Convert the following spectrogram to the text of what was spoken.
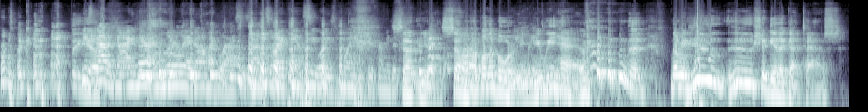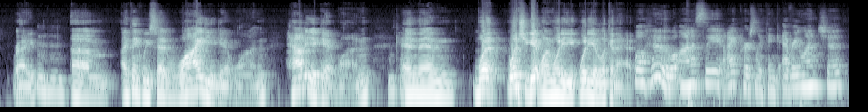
looking at the he's uh, got a guide here, and literally, I don't have my glasses on, so I can't see what he's pointing to for me to. So yeah, so up on the board, Amy, we have the. I mean, who who should get a gut test, right? Mm-hmm. Um, I think we said, why do you get one? How do you get one? Okay. And then what? Once you get one, what do you what are you looking at? Well, who? Honestly, I personally think everyone should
